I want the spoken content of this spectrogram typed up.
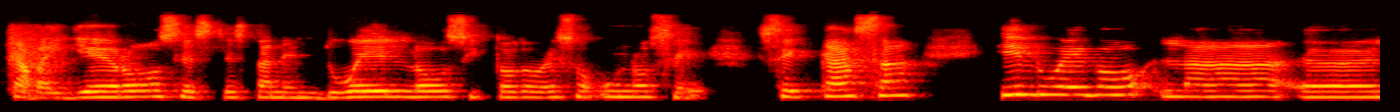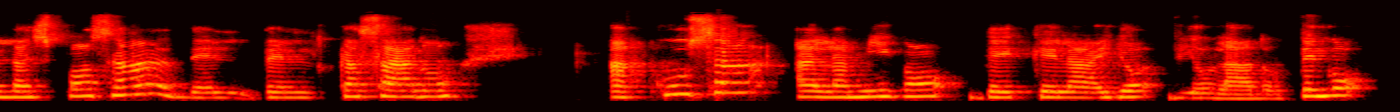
caballeros, este, están en duelos y todo eso, uno se, se casa y luego la, eh, la esposa del, del, casado acusa al amigo de que la haya violado. Tengo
